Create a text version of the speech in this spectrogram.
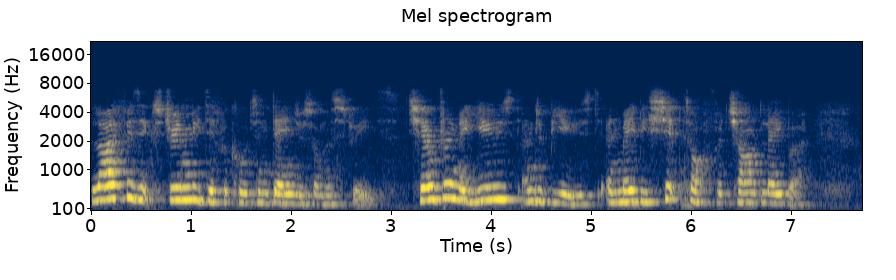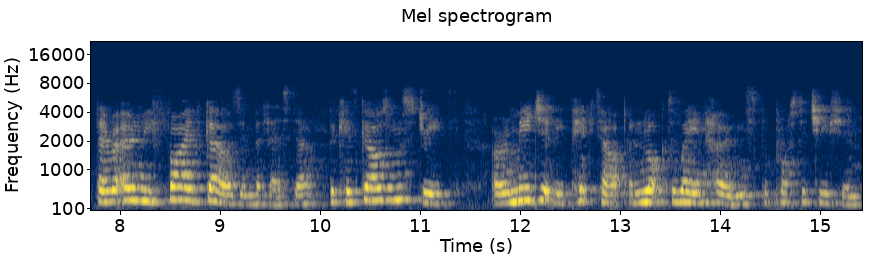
Life is extremely difficult and dangerous on the streets. Children are used and abused and may be shipped off for child labour. There are only five girls in Bethesda because girls on the streets are immediately picked up and locked away in homes for prostitution.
